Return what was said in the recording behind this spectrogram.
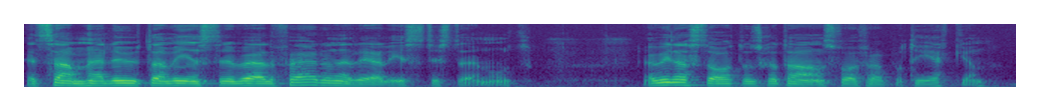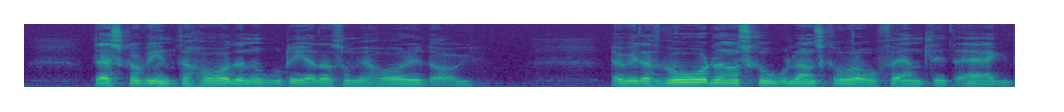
Ett samhälle utan vinster i välfärden är realistiskt däremot. Jag vill att staten ska ta ansvar för apoteken. Där ska vi inte ha den oreda som vi har idag. Jag vill att vården och skolan ska vara offentligt ägd.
